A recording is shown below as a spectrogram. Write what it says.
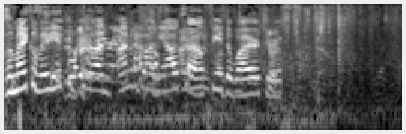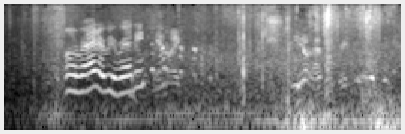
So Michael, maybe you can go on, I'm going to go on the outside. I'll feed the wire through. All right, are we ready? Yep. You don't have to drink it.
